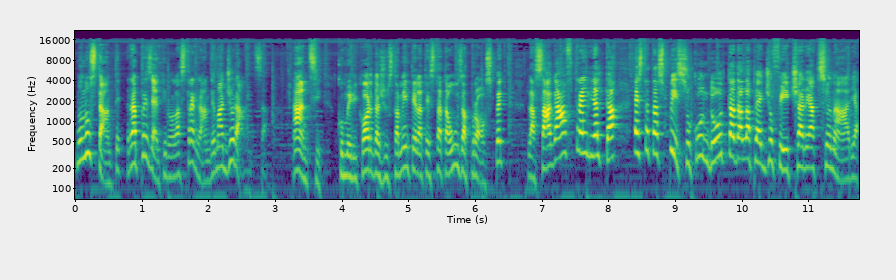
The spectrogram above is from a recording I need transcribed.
nonostante rappresentino la stragrande maggioranza. Anzi, come ricorda giustamente la testata USA Prospect, la saga AFTRA in realtà è stata spesso condotta dalla peggio feccia reazionaria,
